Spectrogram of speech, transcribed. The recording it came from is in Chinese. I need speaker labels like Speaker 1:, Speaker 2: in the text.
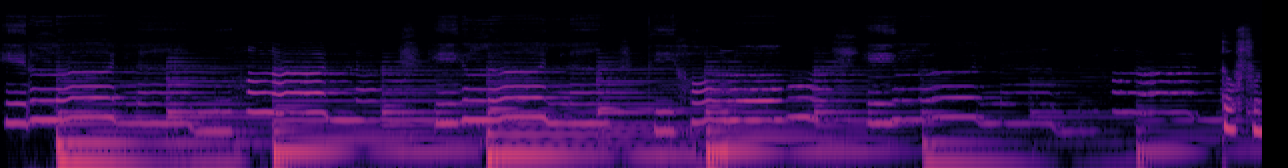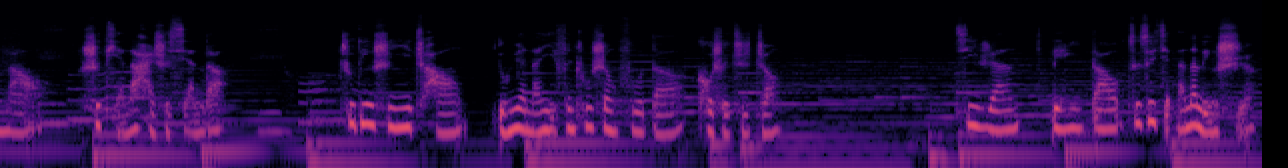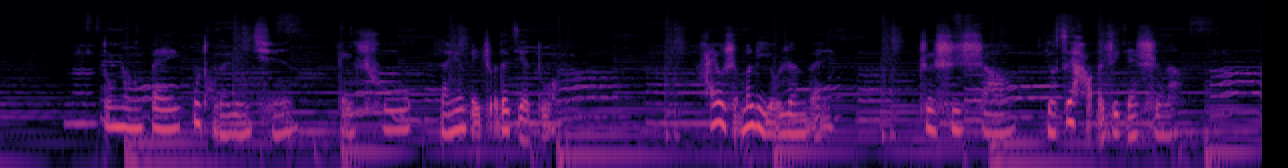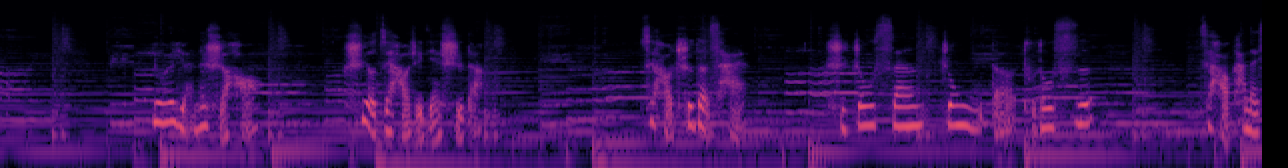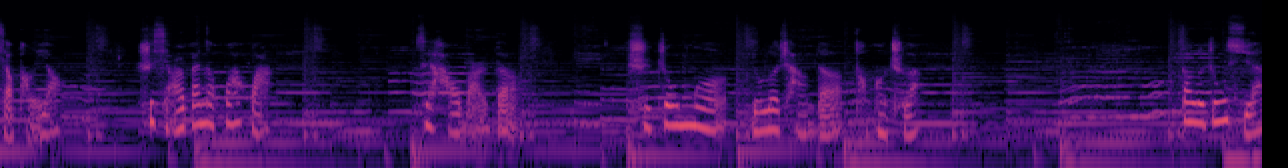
Speaker 1: 豆腐脑是甜的还是咸的，注定是一场永远难以分出胜负的口水之争。既然连一道最最简单的零食，都能被不同的人群给出南辕北辙的解读，还有什么理由认为这世上有最好的这件事呢？幼儿园的时候。是有最好这件事的。最好吃的菜是周三中午的土豆丝。最好看的小朋友是小二班的花花。最好玩的是周末游乐场的碰碰车。到了中学，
